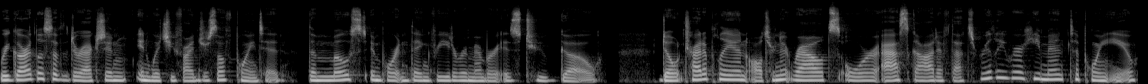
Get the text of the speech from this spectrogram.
Regardless of the direction in which you find yourself pointed, the most important thing for you to remember is to go. Don't try to plan alternate routes or ask God if that's really where He meant to point you.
